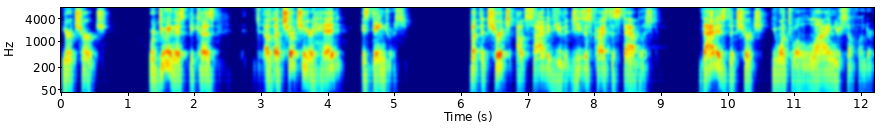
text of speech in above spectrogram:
your church. We're doing this because a church in your head is dangerous. But the church outside of you that Jesus Christ established, that is the church you want to align yourself under.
